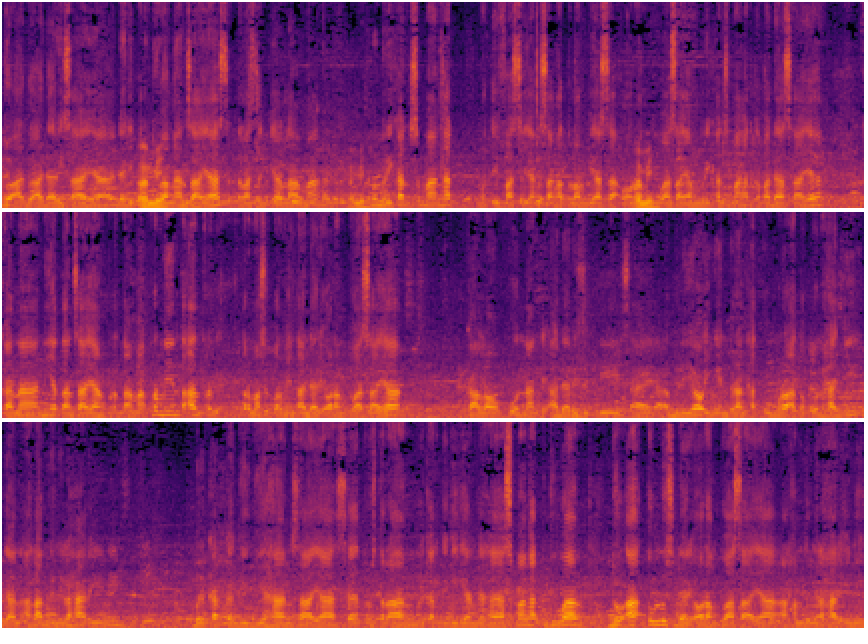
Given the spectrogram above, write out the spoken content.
doa-doa dari saya, dari perjuangan Amin. saya setelah sekian lama Amin. memberikan semangat, motivasi yang sangat luar biasa. Orang Amin. tua saya memberikan semangat kepada saya karena niatan saya yang pertama, permintaan termasuk permintaan dari orang tua saya kalaupun nanti ada rezeki saya beliau ingin berangkat umroh ataupun haji dan alhamdulillah hari ini berkat kegigihan saya saya terus terang berkat kegigihan saya semangat juang doa tulus dari orang tua saya alhamdulillah hari ini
